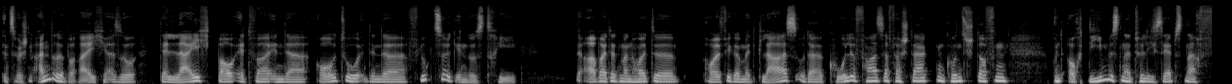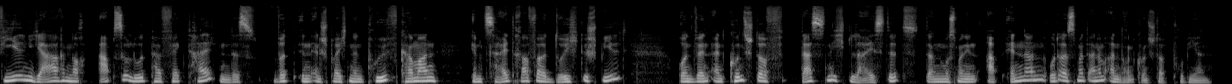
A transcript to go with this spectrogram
inzwischen andere Bereiche, also der Leichtbau etwa in der Auto- und in der Flugzeugindustrie. Da arbeitet man heute häufiger mit Glas- oder Kohlefaserverstärkten Kunststoffen. Und auch die müssen natürlich selbst nach vielen Jahren noch absolut perfekt halten. Das wird in entsprechenden Prüfkammern im Zeitraffer durchgespielt. Und wenn ein Kunststoff das nicht leistet, dann muss man ihn abändern oder es mit einem anderen Kunststoff probieren.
